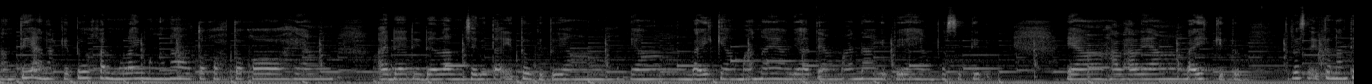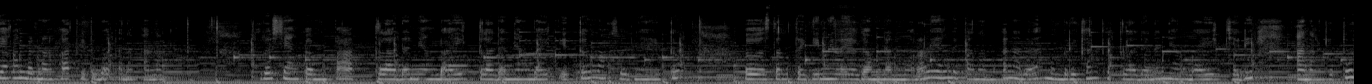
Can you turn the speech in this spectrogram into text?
nanti anak itu akan mulai mengenal tokoh-tokoh yang ada di dalam cerita itu gitu yang yang baik yang mana yang jahat yang mana gitu ya yang positif yang hal-hal yang baik gitu. Terus itu nanti akan bermanfaat gitu buat anak-anak gitu terus yang keempat teladan yang baik. Teladan yang baik itu maksudnya itu uh, strategi nilai agama dan moral yang ditanamkan adalah memberikan keteladanan yang baik. Jadi anak itu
